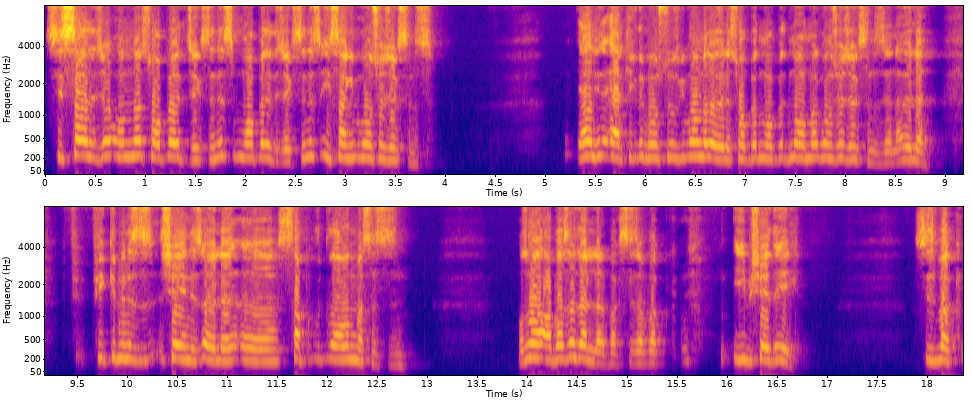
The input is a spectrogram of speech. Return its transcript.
Siz sadece onunla sohbet edeceksiniz, muhabbet edeceksiniz, insan gibi konuşacaksınız. Yani erkekle konuştuğunuz gibi onunla da öyle sohbet muhabbet normal konuşacaksınız yani öyle. Fikriniz şeyiniz öyle e, sapıklıkla olmasın sizin. O zaman abaza derler bak size bak iyi bir şey değil. Siz bak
